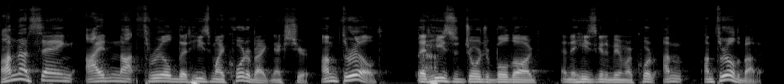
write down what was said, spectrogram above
I'm not saying I'm not thrilled that he's my quarterback next year. I'm thrilled that yeah. he's a Georgia Bulldog and that he's going to be my quarterback. I'm I'm thrilled about it.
